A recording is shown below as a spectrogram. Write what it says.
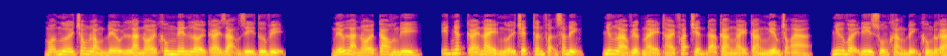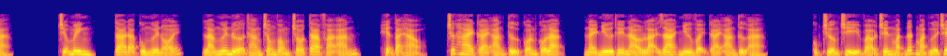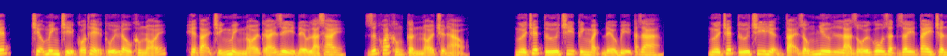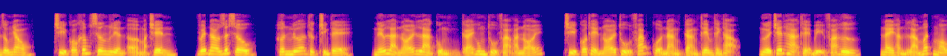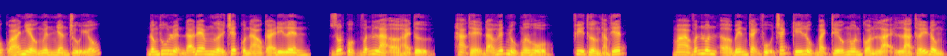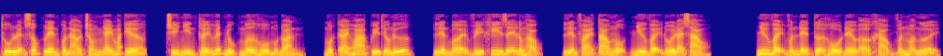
Mọi người trong lòng đều là nói không nên lời cái dạng gì tư vị. Nếu là nói cao hứng đi, ít nhất cái này người chết thân phận xác định, nhưng là việc này thái phát triển đã càng ngày càng nghiêm trọng A, như vậy đi xuống khẳng định không được A. Triệu Minh, ta đã cùng ngươi nói, là ngươi nửa tháng trong vòng cho ta pha án, hiện tại hảo, trước hai cái án tử còn có lạc, này như thế nào lại ra như vậy cái án tử A. Cục trưởng chỉ vào trên mặt đất mặt người chết, Triệu Minh chỉ có thể cúi đầu không nói, hiện tại chính mình nói cái gì đều là sai, dứt khoát không cần nói chuyện hảo. Người chết tứ chi kinh mạch đều bị cắt ra. Người chết tứ chi hiện tại giống như là rối gỗ giật dây tay chân giống nhau, chỉ có khớp xương liền ở mặt trên, vết đau rất sâu, hơn nữa thực chỉnh tề. Nếu là nói là cùng cái hung thủ phạm án nói, chỉ có thể nói thủ pháp của nàng càng thêm thành thạo, người chết hạ thể bị phá hư, này hẳn là mất máu quá nhiều nguyên nhân chủ yếu. Đồng thu luyện đã đem người chết quần áo cái đi lên, rốt cuộc vẫn là ở hải tử, hạ thể đã huyết nhục mơ hồ, phi thường thảm thiết. Mà vẫn luôn ở bên cạnh phụ trách ký lục bạch thiếu ngôn còn lại là thấy đồng thu luyện sốc lên quần áo trong nháy mắt kia, chỉ nhìn thấy huyết nhục mơ hồ một đoàn, một cái hoa quý thiếu nữ, liền bởi vì khi dễ đồng học, liền phải tao ngộ như vậy đối đại sao. Như vậy vấn đề tựa hồ đều ở khảo vấn mọi người.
